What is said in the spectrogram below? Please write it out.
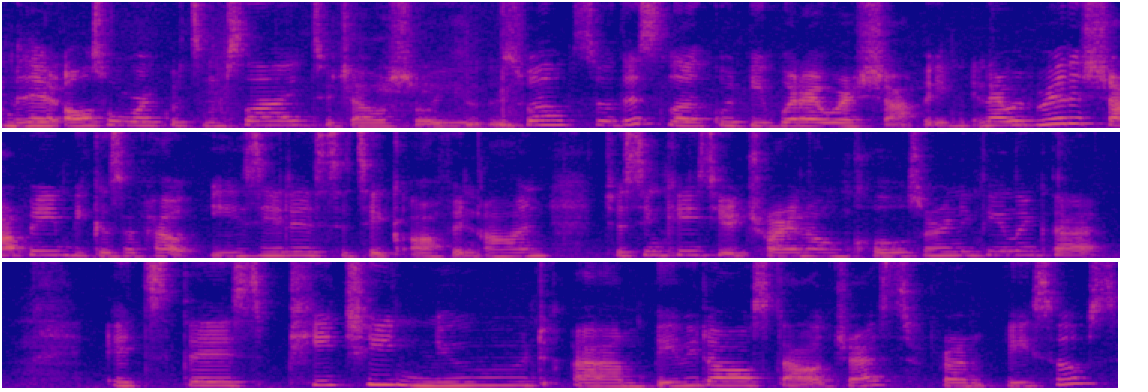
But they also work with some slides, which I will show you as well. So this look would be what I wear shopping. And I would wear this shopping because of how easy it is to take off and on, just in case you're trying on clothes or anything like that. It's this peachy nude um, baby doll style dress from ASOS.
